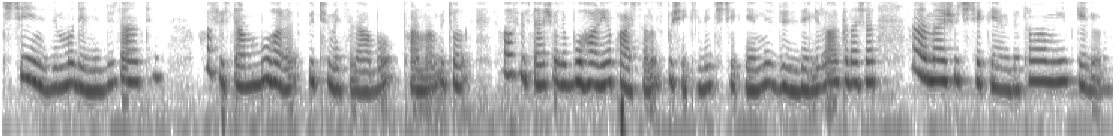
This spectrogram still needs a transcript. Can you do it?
çiçeğinizin modelini düzeltin. Hafiften buharı ütü mesela bu parmağım ütü. Hafiften şöyle buhar yaparsanız bu şekilde çiçekleriniz düzelir arkadaşlar. Hemen şu çiçeklerimi de tamamlayıp geliyorum.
